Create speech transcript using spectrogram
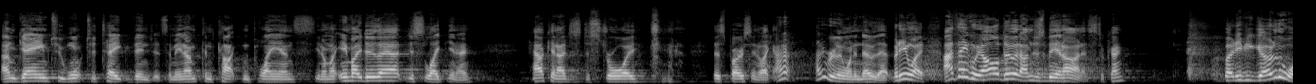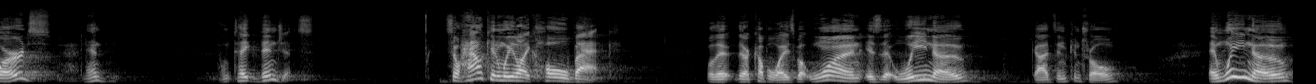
I'm game to want to take vengeance. I mean, I'm concocting plans. You know, anybody do that? Just like, you know, how can I just destroy this person. You're like, I don't, I don't really want to know that. But anyway, I think we all do it. I'm just being honest, okay? But if you go to the words, and don't take vengeance. So, how can we like hold back? Well, there, there are a couple ways, but one is that we know God's in control, and we know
